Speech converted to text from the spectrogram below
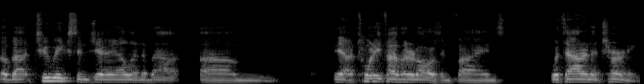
about two weeks in jail and about um yeah $2500 in fines without an attorney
